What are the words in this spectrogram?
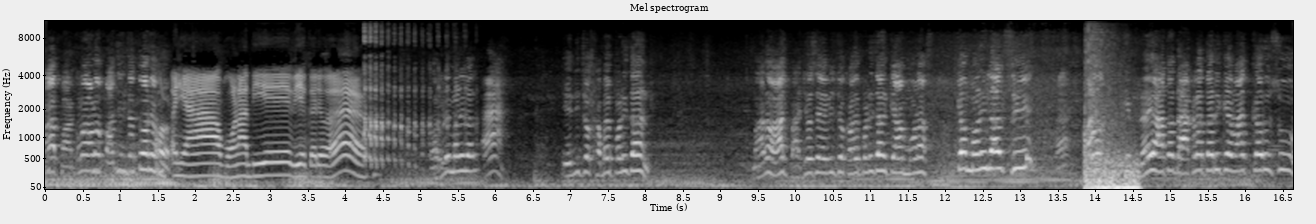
આ ભાગવા વાળો ભાજીને જતો રહ્યો અહીંયા ભોણા દીએ વે કર્યો હે. આપણે મણીલાલ હા. એની જો ખબર પડી જાય ને મારો હાથ ભાજ્યો છે એવી જો ખબર પડી જાય કે આ મોણા કે મણીલાલ સિંહ એમ નહીં? આ તો દાખલા તરીકે વાત કરું છું.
